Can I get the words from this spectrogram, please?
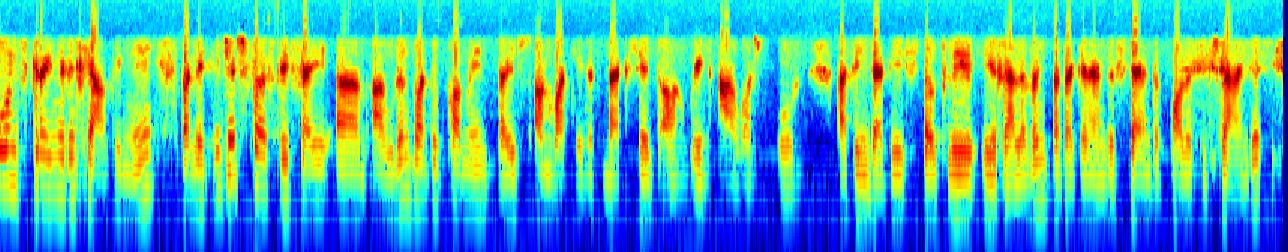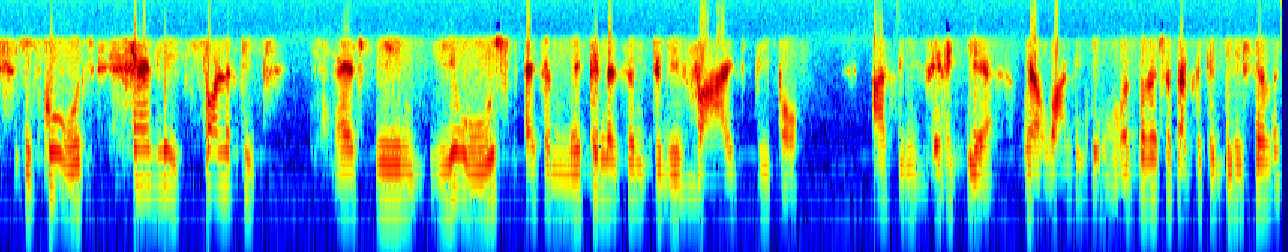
ons kry nie die geld nie, but let me just firstly say um, I wouldn't want to comment based on what Kenneth Max said on when I was born. I think that is totally irrelevant, but I can understand the politics behind it because sadly politics has been used as a mechanism to divide people. I've been very clear. We are wanting to work for the South African Police Service,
